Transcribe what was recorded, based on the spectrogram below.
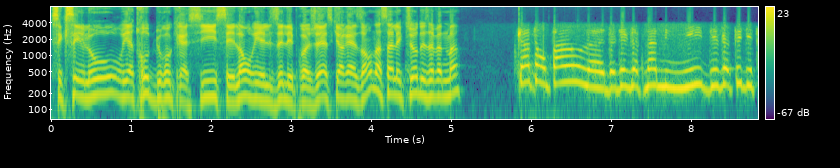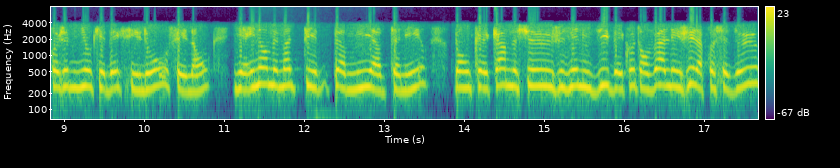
c'est que c'est lourd, il y a trop de bureaucratie, c'est long réaliser les projets. Est-ce qu'il a raison dans sa lecture des événements? Quand on parle euh, de développement minier, développer des projets miniers au Québec, c'est lourd, c'est long. Il y a énormément de per- permis à obtenir. Donc, euh, quand M. Julien nous dit, ben écoute, on veut alléger la procédure,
